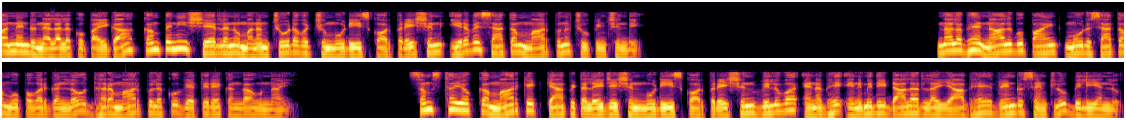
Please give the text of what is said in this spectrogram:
పన్నెండు నెలలకు పైగా కంపెనీ షేర్లను మనం చూడవచ్చు. మూడీస్ కార్పొరేషన్ ఇరవై శాతం మార్పును చూపించింది. నలభై నాలుగు పాయింట్ మూడు శాతం ఉపవర్గంలో ధర మార్పులకు వ్యతిరేకంగా ఉన్నాయి. సంస్థ యొక్క మార్కెట్ క్యాపిటలైజేషన్ మూడీస్ కార్పొరేషన్ విలువ ఎనభై ఎనిమిది డాలర్ల యాభై రెండు సెంట్లు బిలియన్లు.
